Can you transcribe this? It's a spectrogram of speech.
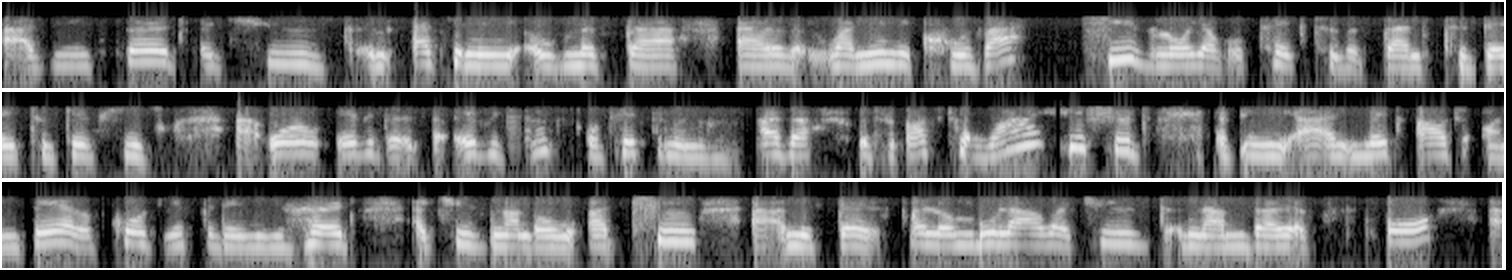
uh, the third accused um, attorney, uh, Mr. Uh, Wanini Kuza. His lawyer will take to the stand today to give his uh, oral evidence, evidence or testimony, rather, with regards to why he should uh, be uh, let out on bail. Of course, yesterday we heard accused number uh, two, uh, Mr. Olombula, accused number four, uh,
